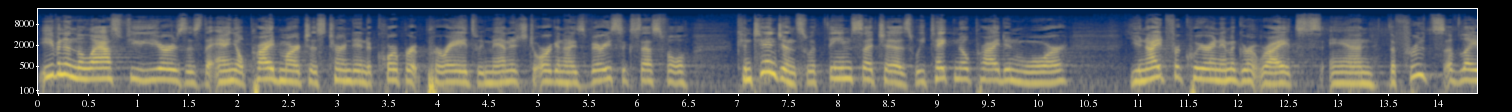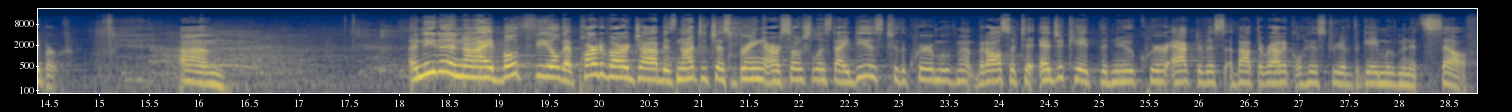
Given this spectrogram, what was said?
Even in the last few years, as the annual Pride marches turned into corporate parades, we managed to organize very successful contingents with themes such as We Take No Pride in War, Unite for Queer and Immigrant Rights, and The Fruits of Labor. Um, Anita and I both feel that part of our job is not to just bring our socialist ideas to the queer movement, but also to educate the new queer activists about the radical history of the gay movement itself.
